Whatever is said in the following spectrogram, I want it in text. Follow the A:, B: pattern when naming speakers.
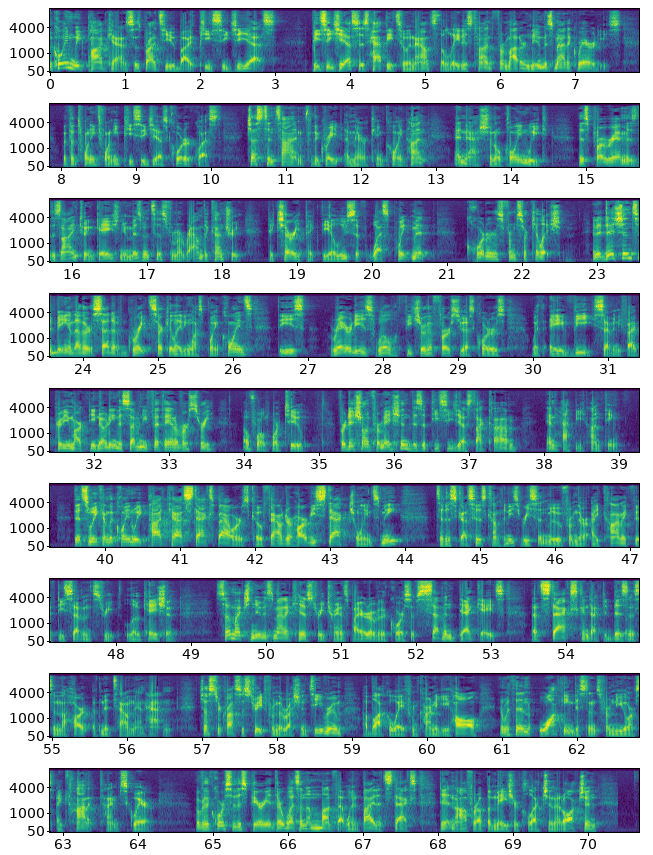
A: The Coin Week podcast is brought to you by PCGS. PCGS is happy to announce the latest hunt for modern numismatic rarities with the 2020 PCGS Quarter Quest, just in time for the Great American Coin Hunt and National Coin Week. This program is designed to engage numismatists from around the country to cherry pick the elusive West Point Mint quarters from circulation. In addition to being another set of great circulating West Point coins, these rarities will feature the first U.S. quarters with a V75 privy mark denoting the 75th anniversary of World War II. For additional information, visit PCGS.com and happy hunting. This week on the Coin Week podcast, Stacks Bowers co founder Harvey Stack joins me to discuss his company's recent move from their iconic 57th Street location. So much numismatic history transpired over the course of seven decades that Stacks conducted business in the heart of Midtown Manhattan, just across the street from the Russian Tea Room, a block away from Carnegie Hall, and within walking distance from New York's iconic Times Square. Over the course of this period, there wasn't a month that went by that Stacks didn't offer up a major collection at auction,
